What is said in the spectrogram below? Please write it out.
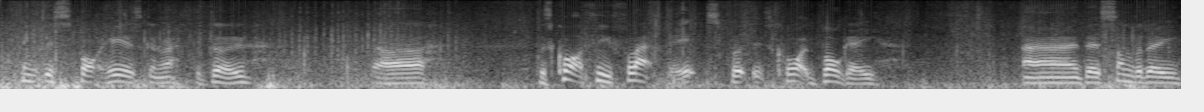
I think this spot here is going to have to do. Uh, there's quite a few flat bits but it's quite boggy. And there's somebody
